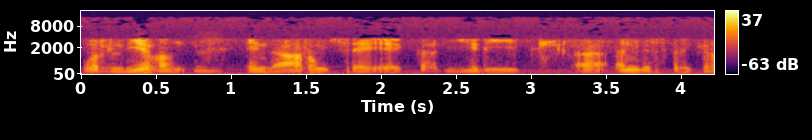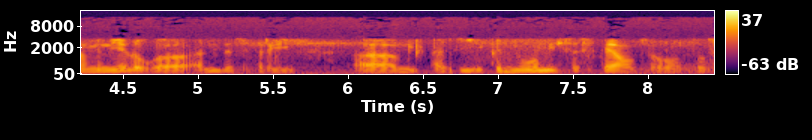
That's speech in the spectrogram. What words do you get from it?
oorlewing mm. en daarom sê ek dat hierdie uh, industrie kriminele uh, industrie um, is die ekonomiese stelsel vir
